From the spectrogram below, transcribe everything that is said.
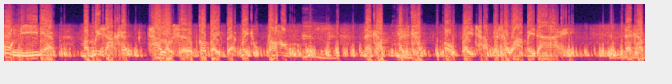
พวกนี้เนี่ยมันไม่สามารถถ้าเราเสริมเข้าไปแบบไม่ถูกต้องอืมนะครับ มันขับออกไปทางปัสสาวะไม่ได้นะครับ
